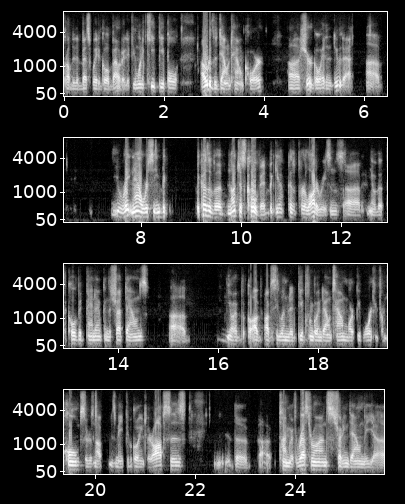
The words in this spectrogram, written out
probably the best way to go about it. If you want to keep people out of the downtown core, uh, sure, go ahead and do that. Uh, you, right now, we're seeing because of a, not just COVID, but because for a lot of reasons, uh, you know, the, the COVID pandemic and the shutdowns, uh, you know, have obviously limited people from going downtown. More people working from home, so there's not as many people going to their offices. The uh, time with restaurants shutting down the uh,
